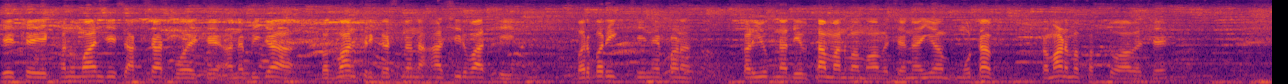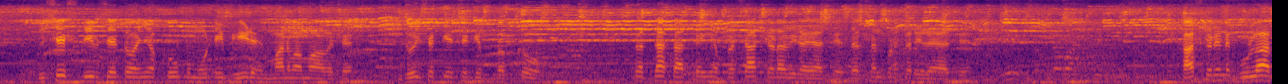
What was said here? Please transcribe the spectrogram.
જે છે, એક હનુમાનજી સાક્ષાત હોય છે અને બીજા ભગવાન શ્રી કૃષ્ણના આશીર્વાદથી બર્બરીકજીને પણ કળિયુગના દેવતા માનવામાં આવે છે અને અહીંયા મોટા પ્રમાણમાં ભક્તો આવે છે. વિશેષ દિવસે તો અહીંયા ખૂબ મોટી ભીડ માનવામાં આવે છે. જોઈ શકીએ છીએ કે ભક્તો શ્રદ્ધા સાથે અહીંયા પ્રસાદ ચડાવી રહ્યા છે, દર્શન પણ કરી રહ્યા છે. ખાસ કરીને ગુલાબ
